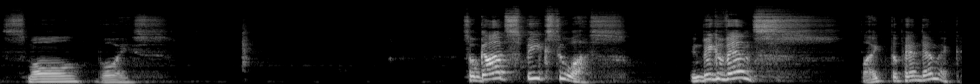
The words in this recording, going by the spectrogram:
small voice. So God speaks to us in big events like the pandemic.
